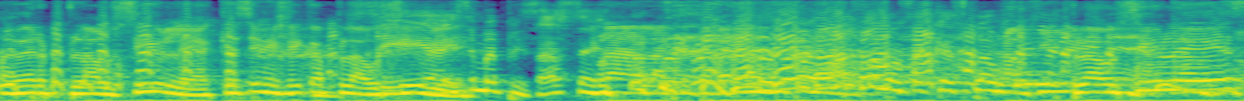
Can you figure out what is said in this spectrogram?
A ver, plausible. ¿A qué significa Sí, plausible? ahí se me pisaste. La, la que te parece No, sé qué es plausible. Plausible es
